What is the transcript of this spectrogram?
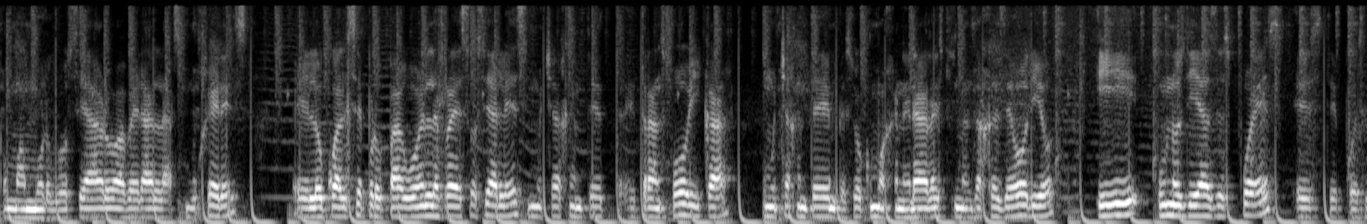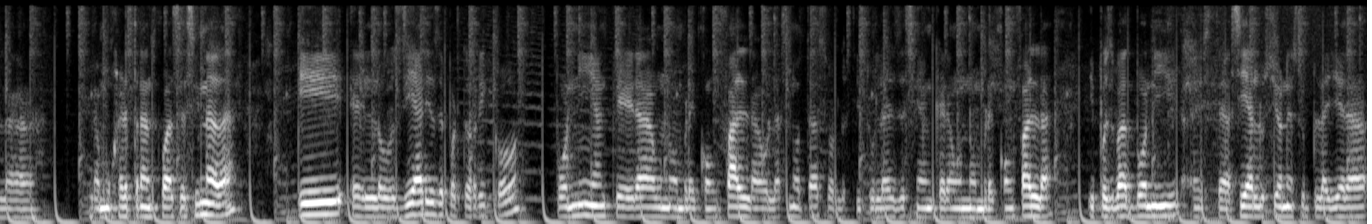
como a morbosear o a ver a las mujeres, eh, lo cual se propagó en las redes sociales y mucha gente eh, transfóbica, mucha gente empezó como a generar estos mensajes de odio y unos días después, este, pues la, la mujer trans fue asesinada y eh, los diarios de Puerto Rico ponían que era un hombre con falda o las notas o los titulares decían que era un hombre con falda y pues Bad Bunny este, hacía alusión en su playera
